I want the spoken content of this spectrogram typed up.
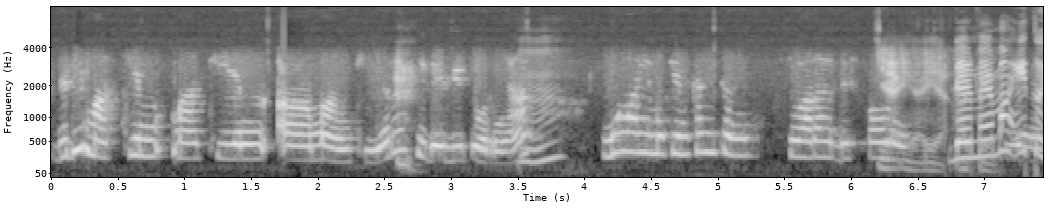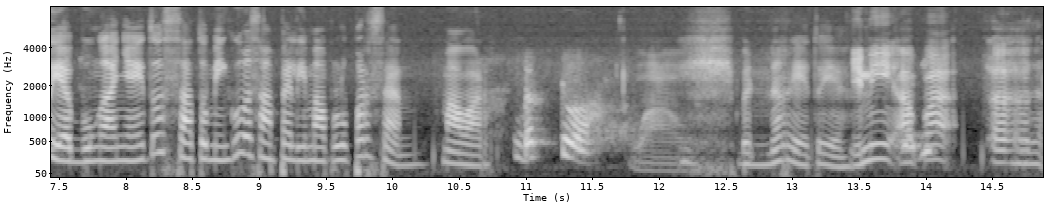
jadi makin makin eh, mangkir si debiturnya Hmm. mulai makin kenceng suara diskon. Iya, iya, iya. Dan Oke. memang itu ya bunganya itu satu minggu sampai 50% mawar. Betul. Wow. Ih, bener ya itu ya. Ini apa? eh, Gila.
